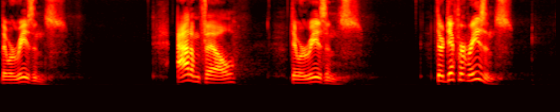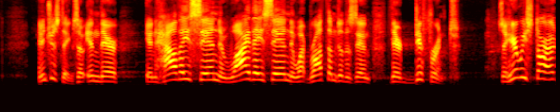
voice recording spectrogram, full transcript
there were reasons. Adam fell, there were reasons. They're different reasons. Interesting. So in their in how they sinned and why they sinned and what brought them to the sin, they're different. So here we start,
